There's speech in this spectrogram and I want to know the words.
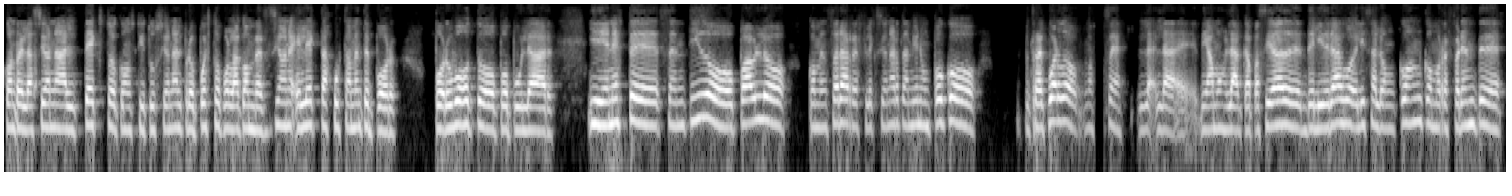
con relación al texto constitucional propuesto por la convención electa justamente por, por voto popular. Y en este sentido, Pablo, comenzar a reflexionar también un poco recuerdo, no sé, la, eh, digamos, la capacidad de, liderazgo de Lisa Loncón como referente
